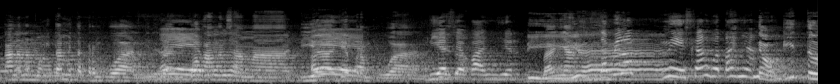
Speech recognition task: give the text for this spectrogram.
kangen sama kita minta perempuan gitu. Oh, iya, iya, gue kangen bener. sama dia, Oh, iya, dia iya. perempuan. dia gitu. siapa anjir Dia. Banyak. tapi lo nih sekarang gue tanya No gitu,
